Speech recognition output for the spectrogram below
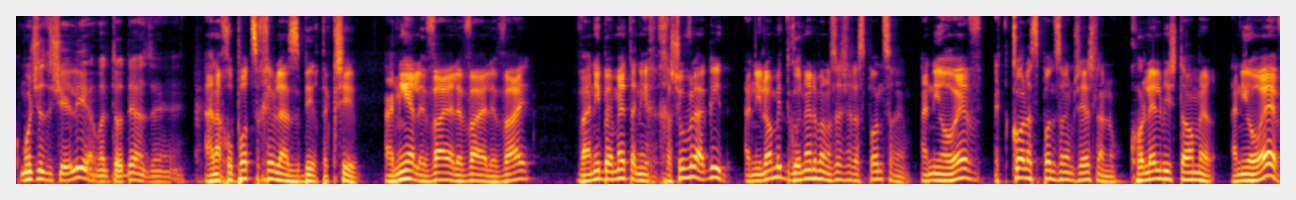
כמו שזה שלי, אבל אתה יודע, זה... אנחנו פה צריכים להסביר, תקשיב, אני הלוואי, הלוואי, הלוואי, ואני באמת, אני, חשוב להגיד, אני לא מתגונן בנושא של הספונסרים. אני אוהב את כל הספונסרים שיש לנו, כולל מי שאתה אומר. אני אוהב,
